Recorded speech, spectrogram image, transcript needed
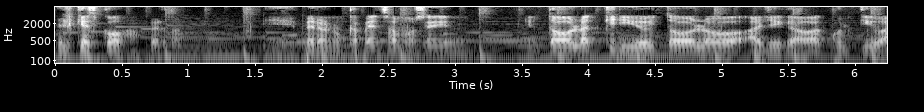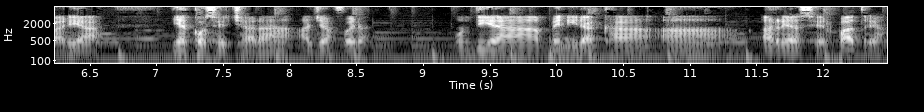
el que escoja, perdón. Eh, pero nunca pensamos en, en, todo lo adquirido y todo lo ha llegado a cultivar y a, y a cosechar allá afuera un día venir acá a, rehacer patria,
